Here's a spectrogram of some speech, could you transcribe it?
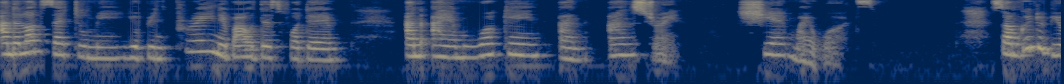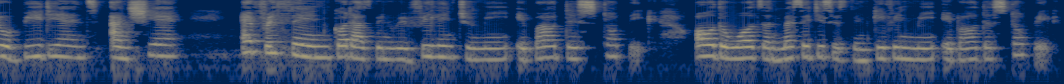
And the Lord said to me, You've been praying about this for them, and I am working and answering. Share my words. So I'm going to be obedient and share everything God has been revealing to me about this topic, all the words and messages He's been giving me about this topic.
